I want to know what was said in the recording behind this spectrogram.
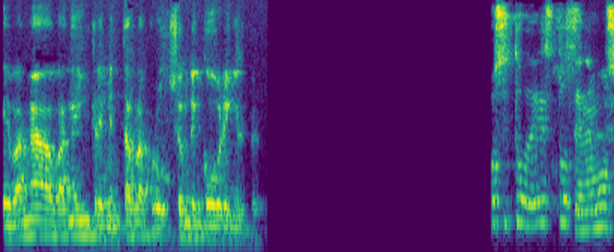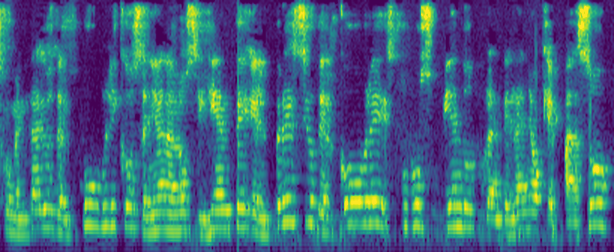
que van a, van a incrementar la producción de cobre en el Perú. A propósito de esto, tenemos comentarios del público, señalan lo siguiente, el precio del cobre estuvo subiendo durante el año que pasó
